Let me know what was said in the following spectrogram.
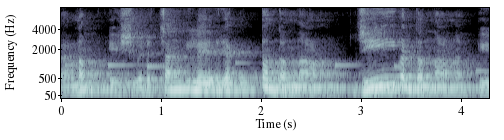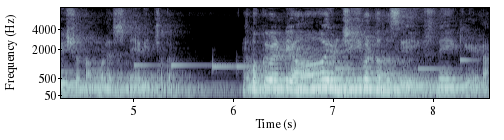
കാരണം യേശുവിന്റെ ചങ്കിലെ രക്തം തന്നാണ് ജീവൻ തന്നാണ് യേശു നമ്മളെ സ്നേഹിച്ചത്. നമുക്ക് വേണ്ടി ആരും ജീവൻ തന്ന് സ്നേഹി സ്നേഹിക്കുകയില്ല.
